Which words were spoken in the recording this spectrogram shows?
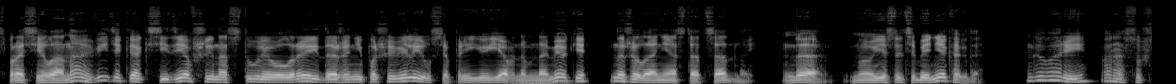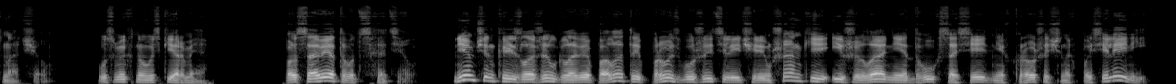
спросила она, видя, как сидевший на стуле Олрей даже не пошевелился при ее явном намеке на желание остаться одной. «Да, но если тебе некогда...» «Говори, раз уж начал», — усмехнулась Кермия. «Посоветоваться хотел». Немченко изложил главе палаты просьбу жителей Черемшанки и желание двух соседних крошечных поселений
